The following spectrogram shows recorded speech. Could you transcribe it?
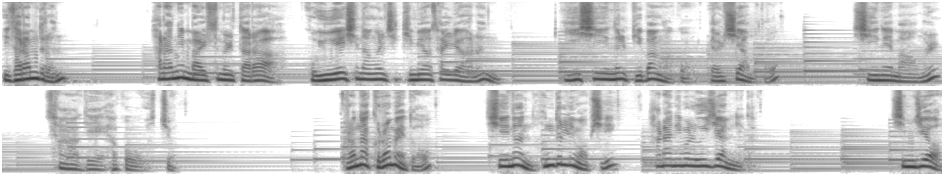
이 사람들은 하나님 말씀을 따라 고유의 신앙을 지키며 살려 하는 이 시인을 비방하고 멸시함으로 시인의 마음을 상하게 하고 있죠. 그러나 그럼에도 시인은 흔들림 없이 하나님을 의지합니다. 심지어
